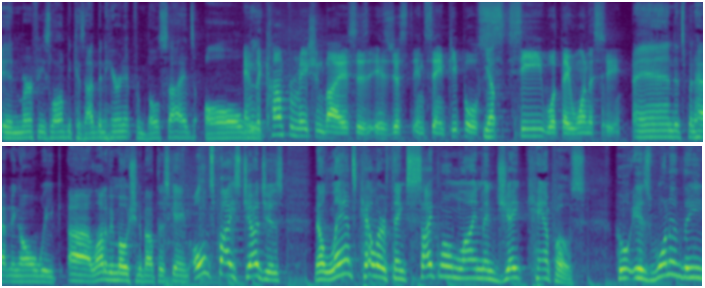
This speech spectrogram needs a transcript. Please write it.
Yeah. in Murphy's Law because I've been hearing it from both sides all week. And the confirmation bias is, is just insane. People Yep. s- see what they want to see. and it's been happening all week. Uh, a lot of emotion about this game. Old Spice judges. Now, Lance Keller thinks Cyclone lineman Jake Campos, who is one of the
